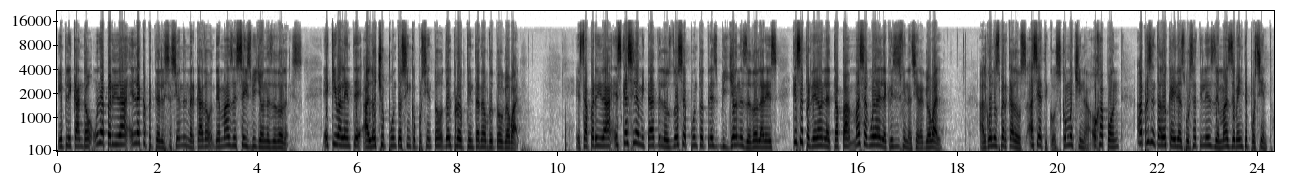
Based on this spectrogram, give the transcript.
implicando una pérdida en la capitalización del mercado de más de 6 billones de dólares, equivalente al 8.5% del Producto Interno Bruto Global. Esta pérdida es casi la mitad de los 12.3 billones de dólares que se perdieron en la etapa más aguda de la crisis financiera global. Algunos mercados asiáticos como China o Japón han presentado caídas bursátiles de más de 20%,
